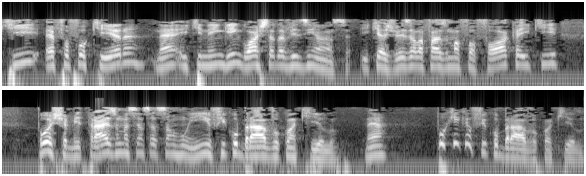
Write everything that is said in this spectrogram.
que é fofoqueira, né, e que ninguém gosta da vizinhança, e que às vezes ela faz uma fofoca e que, poxa, me traz uma sensação ruim, eu fico bravo com aquilo, né? Por que, que eu fico bravo com aquilo?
